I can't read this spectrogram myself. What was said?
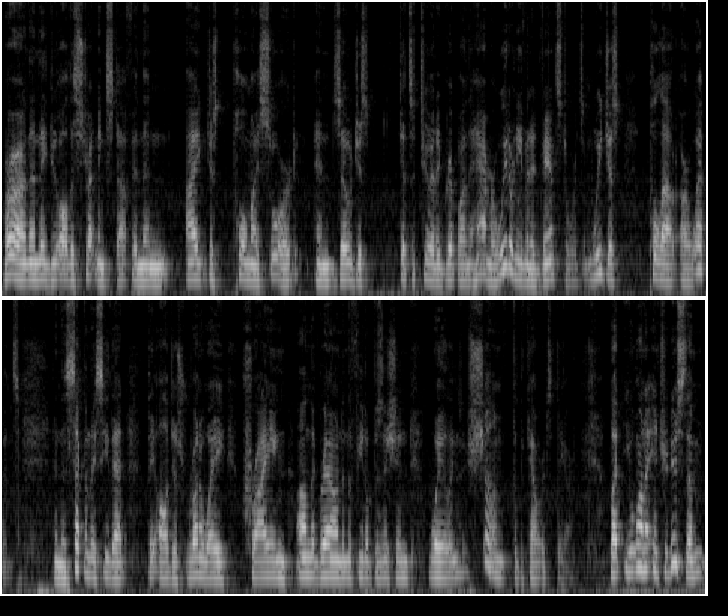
and then they do all this threatening stuff, and then I just pull my sword, and Zoe just gets a two-handed grip on the hammer. We don't even advance towards them. We just pull out our weapons. And the second they see that, they all just run away, crying on the ground in the fetal position, wailing. Show them for the cowards that they are. But you want to introduce them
